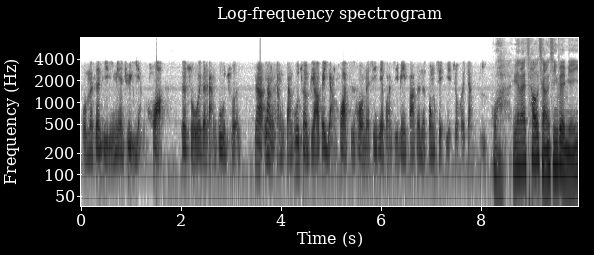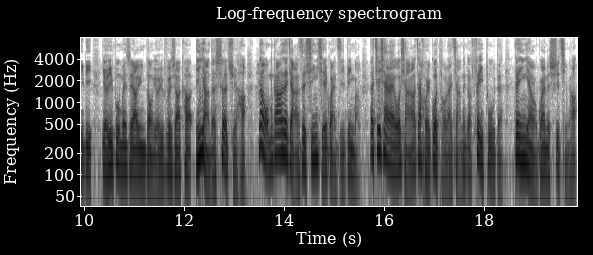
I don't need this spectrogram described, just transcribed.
我们身体里面去氧化这所谓的胆固醇。那让胆胆固醇不要被氧化之后呢，心血管疾病发生的风险也就会降低。哇，原来超强心肺免疫力有一部分是要运动，有一部分是要靠营养的摄取哈。那我们刚刚在讲的是心血管疾病嘛，那接下来我想要再回过头来讲那个肺部的跟营养有关的事情哈。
